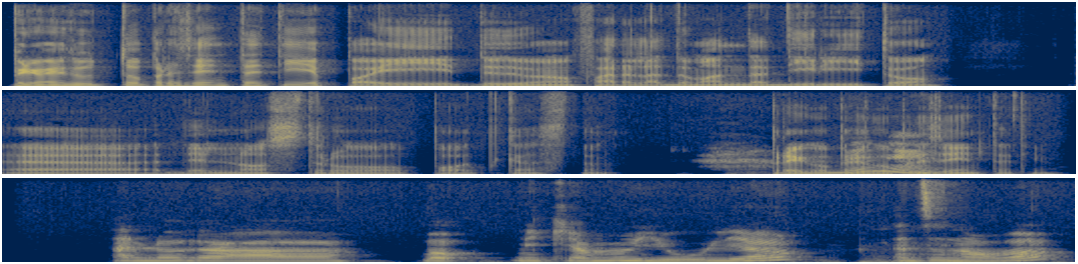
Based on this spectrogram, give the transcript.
prima di tutto presentati e poi dobbiamo fare la domanda di rito eh, del nostro podcast. Prego, prego, Bene. presentati. Allora, boh, mi chiamo Giulia Azanova,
